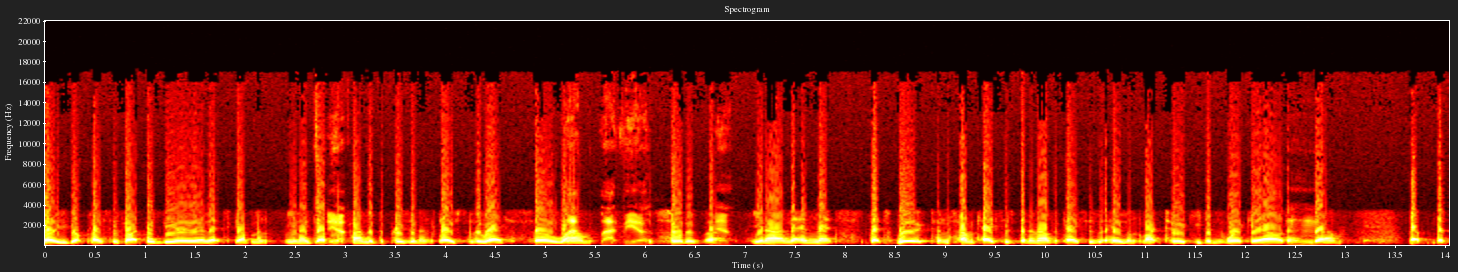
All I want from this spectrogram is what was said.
So you've got places like Bulgaria, that's government, you know, government Yeah. funded. The president goes to the race, so um, Latvia. it's sort of, uh, Yeah. you know, and, and that's that's worked in some cases, but in other cases it hasn't. Like Turkey didn't work out, and Mm-hmm. um, but but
